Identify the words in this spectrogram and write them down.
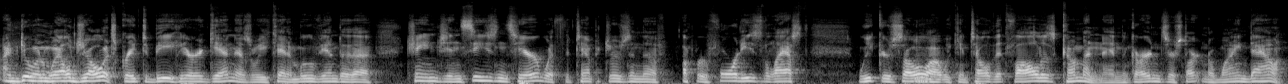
I'm doing well, Joe. It's great to be here again as we kind of move into the change in seasons here with the temperatures in the upper 40s the last week or so, mm-hmm. uh, we can tell that fall is coming and the gardens are starting to wind down.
